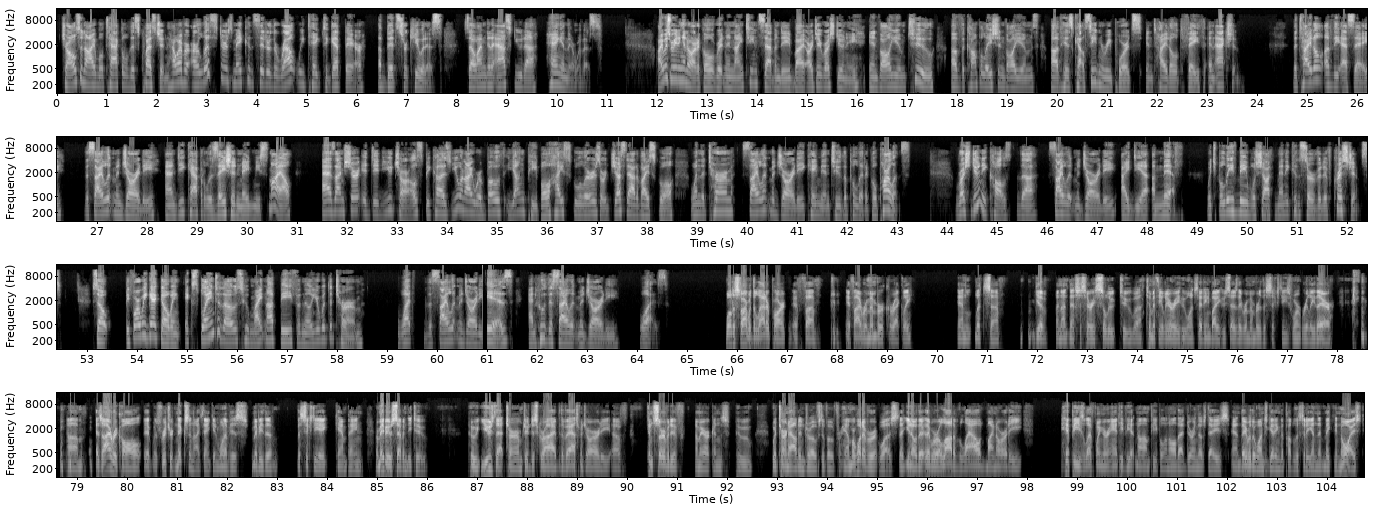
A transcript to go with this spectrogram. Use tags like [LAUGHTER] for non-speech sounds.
Charles and I will tackle this question. However, our listeners may consider the route we take to get there a bit circuitous. So I'm going to ask you to hang in there with us. I was reading an article written in 1970 by R.J. Rushdoony in volume two of the compilation volumes of his Chalcedon reports entitled Faith and Action. The title of the essay the silent majority and decapitalization made me smile, as I'm sure it did you, Charles, because you and I were both young people, high schoolers or just out of high school when the term silent majority came into the political parlance. Rushdoony calls the silent majority idea a myth, which believe me will shock many conservative Christians. So before we get going, explain to those who might not be familiar with the term what the silent majority is and who the silent majority was. Well, to start with the latter part, if uh, [CLEARS THROAT] if I remember correctly, and let's uh, give an unnecessary salute to uh, Timothy Leary, who once said, "Anybody who says they remember the '60s weren't really there." [LAUGHS] um, as I recall, it was Richard Nixon, I think, in one of his maybe the the 68 campaign, or maybe it was 72, who used that term to describe the vast majority of conservative Americans who would turn out in droves to vote for him or whatever it was. That, you know, there, there were a lot of loud minority hippies, left winger, anti Vietnam people and all that during those days. And they were the ones getting the publicity and then making the noise.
